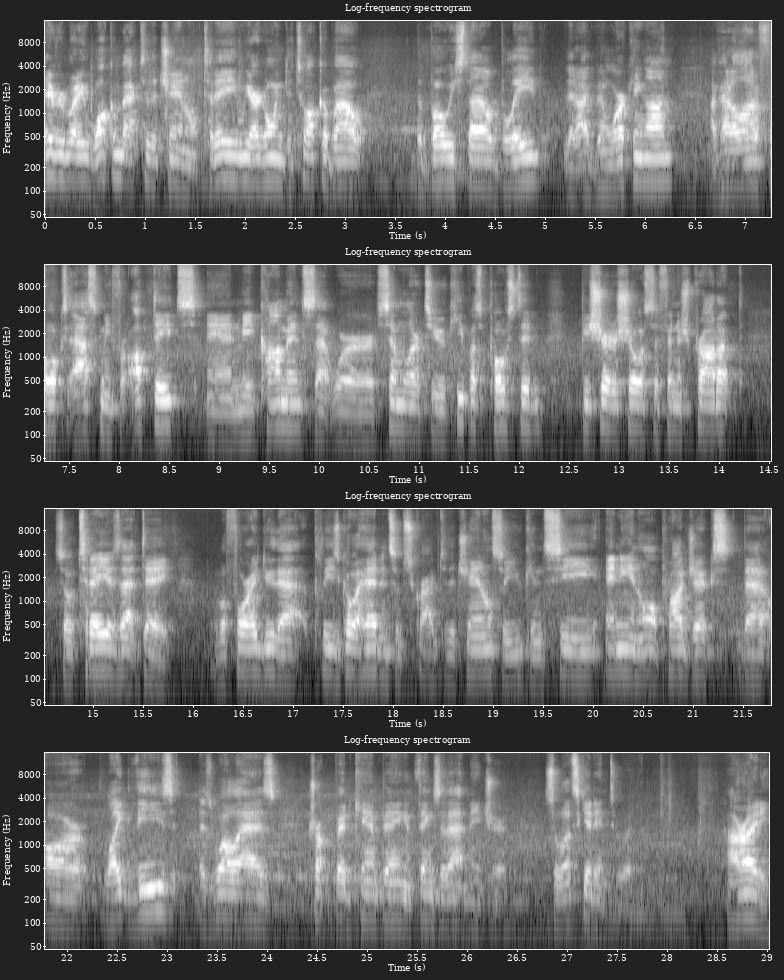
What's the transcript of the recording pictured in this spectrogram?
Hey everybody, welcome back to the channel. Today we are going to talk about the Bowie style blade that I've been working on. I've had a lot of folks ask me for updates and made comments that were similar to keep us posted, be sure to show us the finished product. So today is that day. Before I do that, please go ahead and subscribe to the channel so you can see any and all projects that are like these as well as truck bed camping and things of that nature. So let's get into it. Alrighty.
